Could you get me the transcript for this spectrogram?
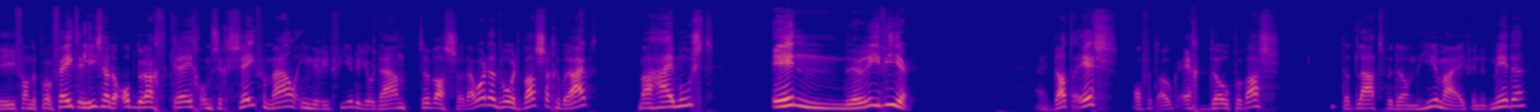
die van de profeet Elisa de opdracht kreeg om zich zevenmaal in de rivier de Jordaan te wassen. Daar wordt het woord wassen gebruikt, maar hij moest in de rivier. En dat is, of het ook echt dopen was, dat laten we dan hier maar even in het midden,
